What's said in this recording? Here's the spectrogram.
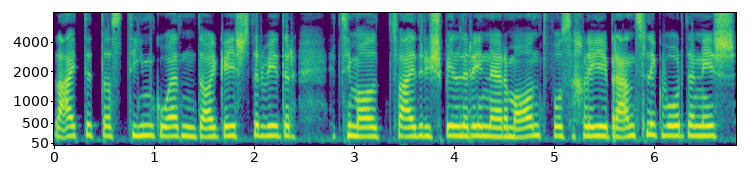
leitet das Team gut. Und auch gestern wieder hat sie mal zwei, drei Spielerinnen ermahnt, wo es ein bisschen brenzlig geworden ist.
